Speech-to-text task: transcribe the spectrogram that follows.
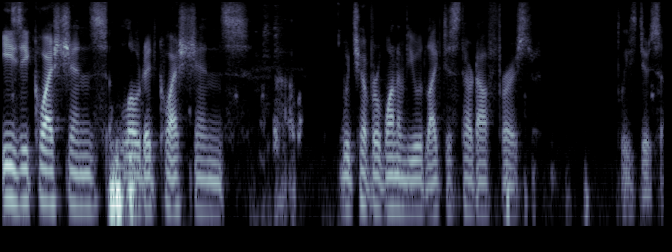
easy questions loaded questions uh, whichever one of you would like to start off first please do so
